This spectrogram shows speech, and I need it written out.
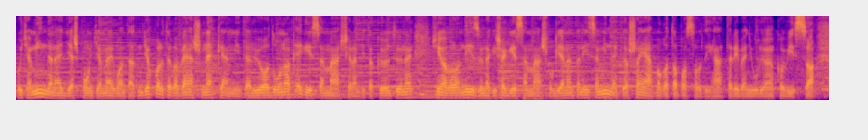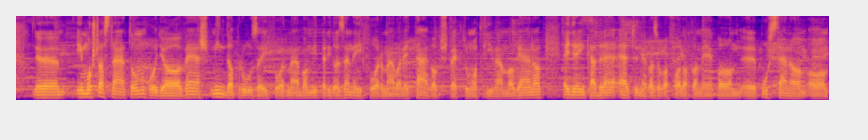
hogyha minden egyes pontja megvan. Tehát gyakorlatilag a vers nekem, mint előadónak egészen más jelent, mint a költőnek, és nyilvánvalóan néz nézőnek is egészen más fog jelenteni, hiszen mindenki a saját maga tapasztalati hátterében nyúlja olyankor vissza. Én most azt látom, hogy a vers mind a prózai formában, mind pedig a zenei formában egy tágabb spektrumot kíván magának. Egyre inkább eltűnnek azok a falak, amelyek a, pusztán a, a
